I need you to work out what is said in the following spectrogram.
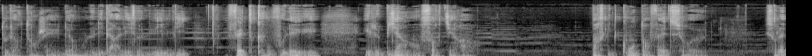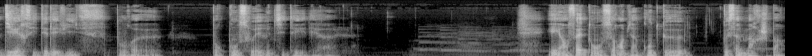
tout leur danger. Le libéralisme, lui, il dit faites ce que vous voulez et, et le bien en sortira. Parce qu'il compte en fait sur, sur la diversité des vices pour, euh, pour construire une cité idéale. Et en fait, on se rend bien compte que, que ça ne marche pas.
